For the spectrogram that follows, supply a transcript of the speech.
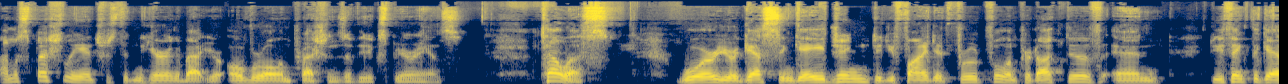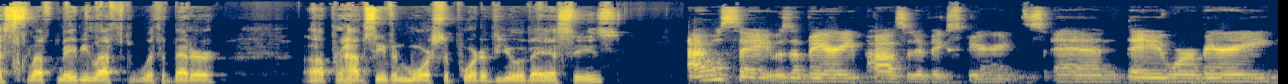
I'm especially interested in hearing about your overall impressions of the experience. Tell us, were your guests engaging? Did you find it fruitful and productive? And do you think the guests left maybe left with a better, uh, perhaps even more supportive view of ASCs? I will say it was a very positive experience, and they were very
